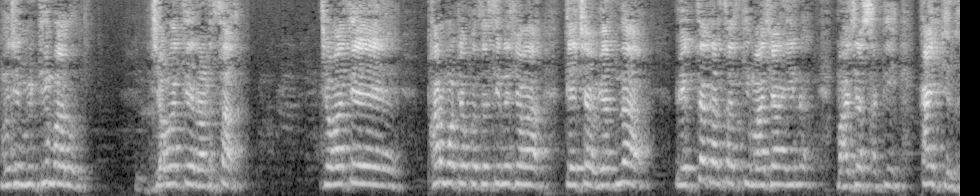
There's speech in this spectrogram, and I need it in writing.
म्हणजे मिठी मारून जेव्हा ते रडतात जेव्हा ते फार मोठ्या पद्धतीने जेव्हा त्याच्या वेदना व्यक्त करतात की माझ्या आईनं माझ्यासाठी काय केलं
